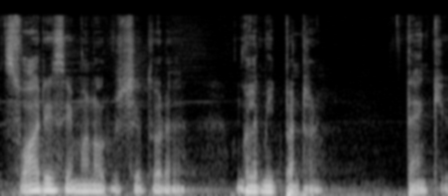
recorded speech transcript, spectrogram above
சுவாரஸ்யமான ஒரு விஷயத்தோட உங்களை மீட் பண்ணுறேன் தேங்க்யூ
